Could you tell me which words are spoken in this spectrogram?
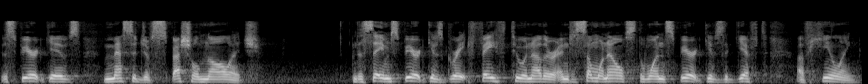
the Spirit gives message of special knowledge. The same Spirit gives great faith to another, and to someone else, the one Spirit gives the gift of healing.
